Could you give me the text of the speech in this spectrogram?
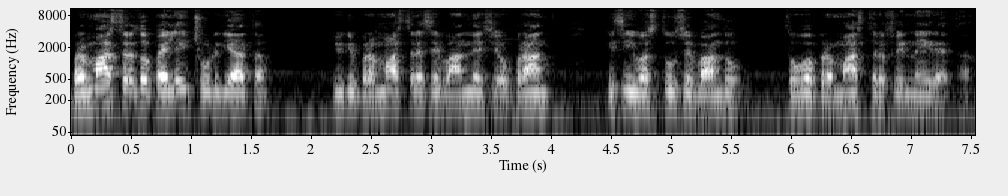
ब्रह्मास्त्र तो पहले ही छूट गया था, क्योंकि ब्रह्मास्त्र से बांधने से उपरांत किसी वस्तु से बांधो तो वह ब्रह्मास्त्र फिर नहीं रहता।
